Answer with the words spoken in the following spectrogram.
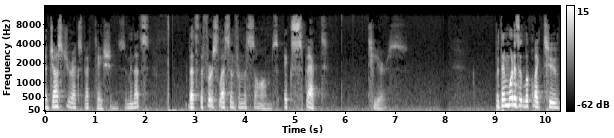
Adjust your expectations. I mean, that's, that's the first lesson from the Psalms. Expect tears. But then what does it look like to,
